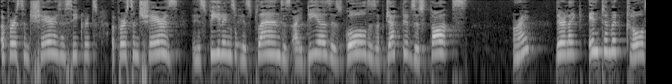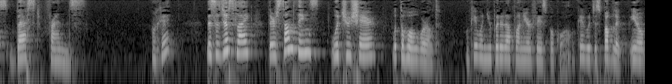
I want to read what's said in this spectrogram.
a person shares his secrets, a person shares his feelings, his plans, his ideas, his goals, his objectives, his thoughts. Alright? They're like intimate, close, best friends. Okay? This is just like there's some things which you share with the whole world. Okay, when you put it up on your Facebook wall, okay, which is public, you know,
